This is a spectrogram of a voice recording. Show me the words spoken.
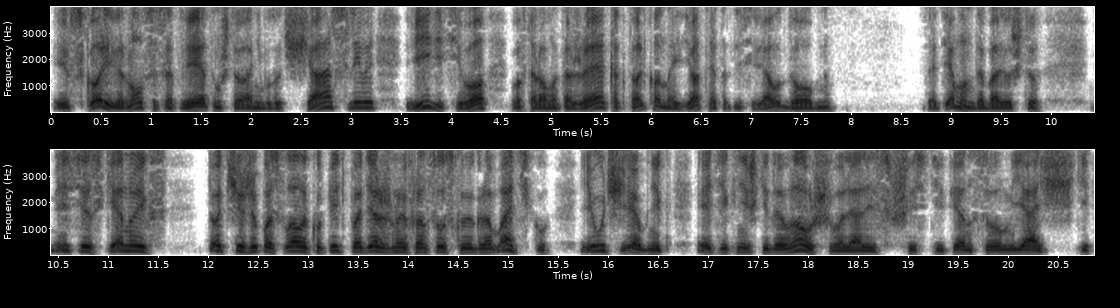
и вскоре вернулся с ответом, что они будут счастливы видеть его во втором этаже, как только он найдет это для себя удобным. Затем он добавил, что миссис Кенуикс тотчас же послала купить подержанную французскую грамматику и учебник. Эти книжки давно уж валялись в шестипенсовом ящике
